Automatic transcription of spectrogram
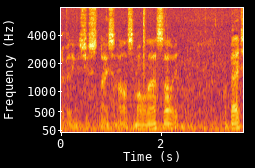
Everything's just nice and awesome over there, sorted. My bed.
